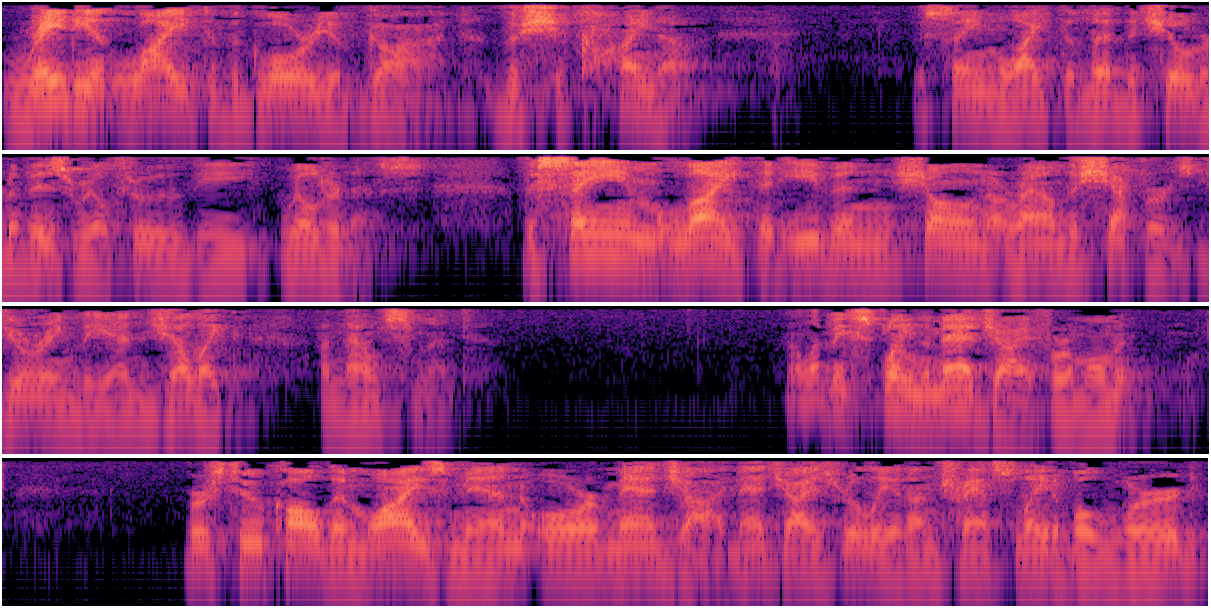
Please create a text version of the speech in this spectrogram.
radiant light of the glory of God, the Shekinah, the same light that led the children of Israel through the wilderness, the same light that even shone around the shepherds during the angelic announcement. Now, let me explain the Magi for a moment. Verse 2 called them wise men or magi. Magi is really an untranslatable word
